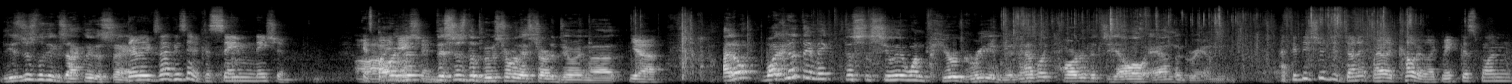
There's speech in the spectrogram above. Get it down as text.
These just look exactly the same. They're exactly the same because same nation. It's Ah, by oh, nation. then this is the booster where they started doing that. Yeah. I don't. Why couldn't they make the Cecilia one pure green? It has like part of its yellow and the green. I think they should have just done it by like color. Like make this one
